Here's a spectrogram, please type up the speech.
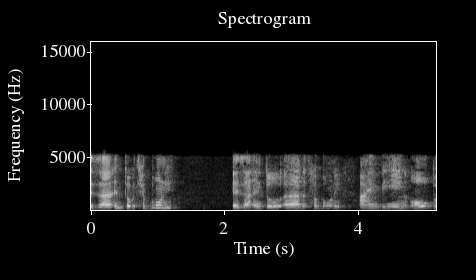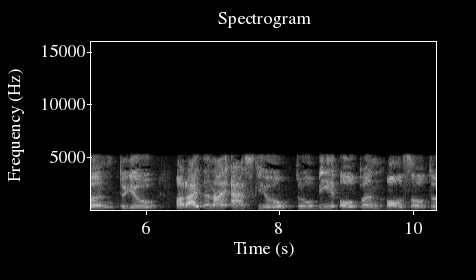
إذا أنتم بتحبوني. إذا أنتم uh, بتحبوني. I'm being open to you, all right, and I ask you to be open also to,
